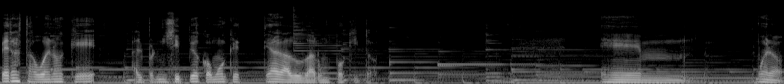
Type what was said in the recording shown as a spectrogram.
Pero está bueno que al principio como que te haga dudar un poquito. Em, bueno,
